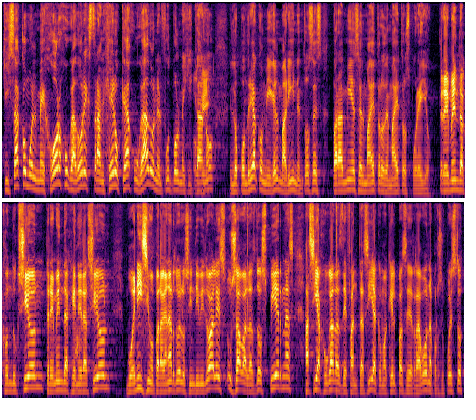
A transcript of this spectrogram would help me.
quizá como el mejor jugador extranjero que ha jugado en el fútbol mexicano. Lo pondría con Miguel Marín, entonces para mí es el maestro de maestros por ello. Tremenda conducción, tremenda generación, buenísimo para ganar duelos individuales, usaba las dos piernas, hacía jugadas de fantasía como aquel pase de Rabona, por supuesto,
